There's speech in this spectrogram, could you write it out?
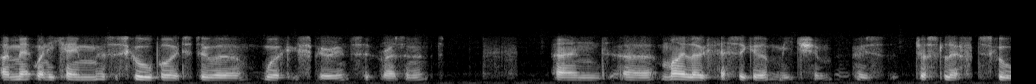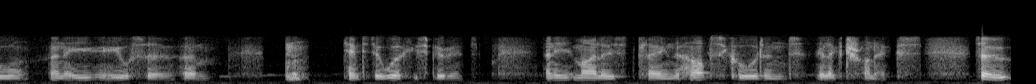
I met when he came as a schoolboy to do a work experience at Resonance, and uh, Milo Thesiger Meacham, who's just left school, and he, he also um, came to do a work experience and he, Milo's playing the harpsichord and electronics. So,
